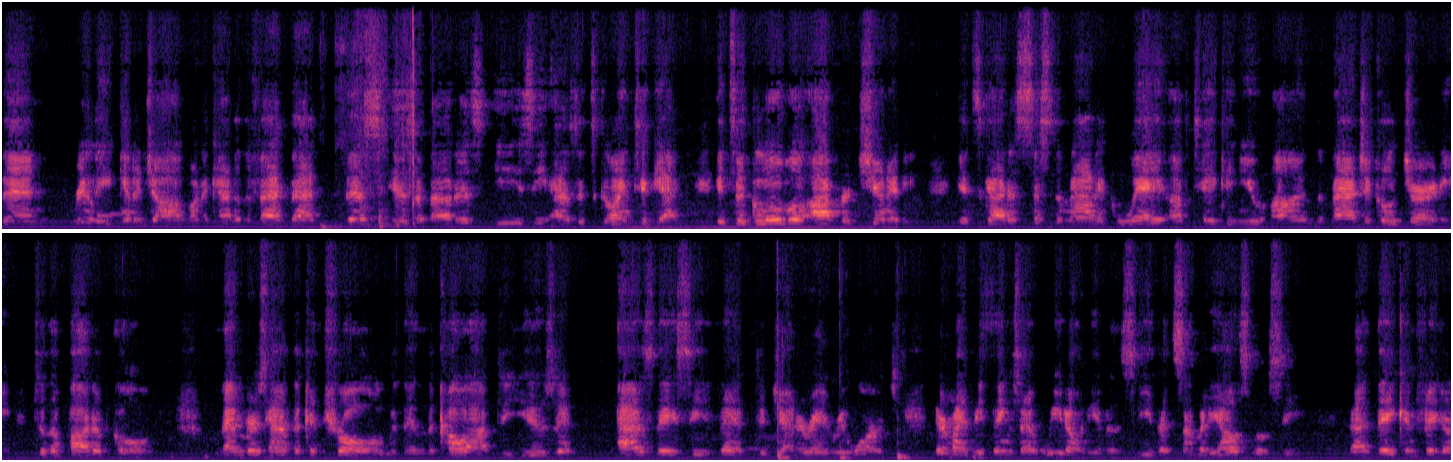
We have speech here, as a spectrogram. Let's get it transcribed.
then really get a job on account of the fact that this is about as easy as it's going to get. It's a global opportunity. It's got a systematic way of taking you on the magical journey to the pot of gold. Members have the control within the co op to use it as they see fit to generate rewards. There might be things that we don't even see that somebody else will see that they can figure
